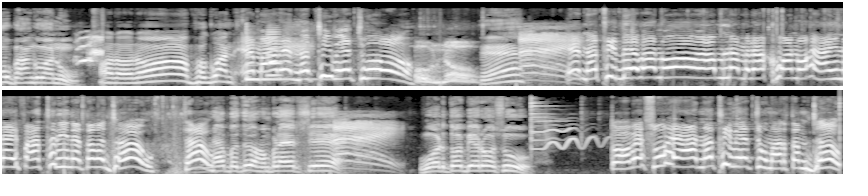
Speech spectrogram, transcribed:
શું ભાંગવાનું? અરે રો ભગવાન એ મારે નથી વેચવો. હે? એ નથી દેવાનો આમ નામ રાખવાનો હે આઈના પાથરીને. તમે જાવ જાવ ના બધું સંભળાય છે. હું અડધો બેરો છું. તો હવે શું હે આ નથી વેચવું મારે તમે જાવ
